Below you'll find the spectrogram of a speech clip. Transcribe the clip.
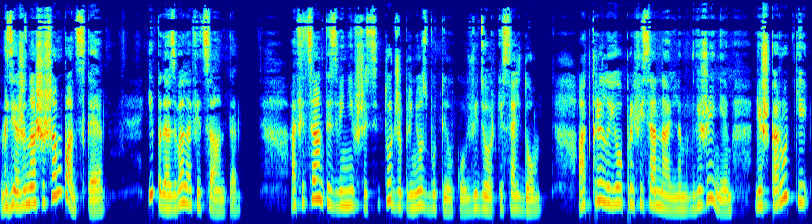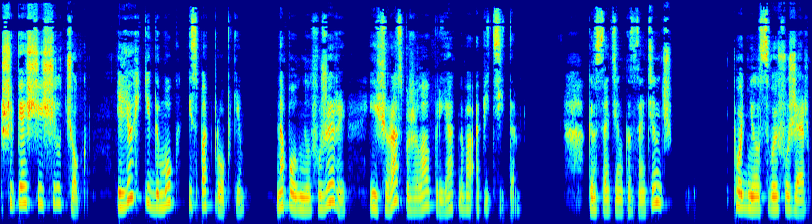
Где же наше шампанское?» И подозвал официанта. Официант, извинившись, тут же принес бутылку в ведерке со льдом. Открыл ее профессиональным движением лишь короткий шипящий щелчок и легкий дымок из-под пробки. Наполнил фужеры и еще раз пожелал приятного аппетита. Константин Константинович поднял свой фужер.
